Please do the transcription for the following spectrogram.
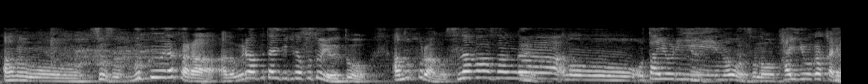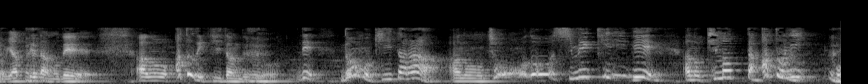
あのーそうそう、僕だから、あの、裏舞台的なことを言うと、あの頃、あの、砂川さんが、あのーお便りの、その、対応係をやってたので、あの、後で聞いたんですよ。で、どうも聞いたら、あの、ちょうど締め切りで、あの、決まった後に送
